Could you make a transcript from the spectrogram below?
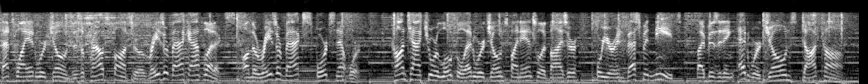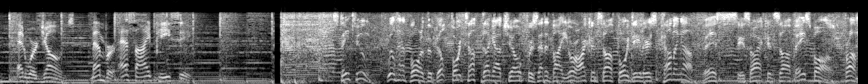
That's why Edward Jones is a proud sponsor of Razorback Athletics on the Razorback Sports Network. Contact your local Edward Jones financial advisor for your investment needs by visiting edwardjones.com. Edward Jones, member SIPC. Stay tuned. We'll have more of the Built Ford Tough Dugout Show presented by your Arkansas Ford dealers coming up. This is Arkansas Baseball from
